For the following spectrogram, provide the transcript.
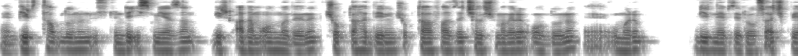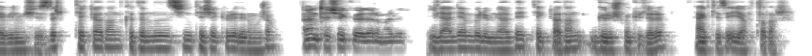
e, bir tablonun üstünde ismi yazan bir adam olmadığını, çok daha derin, çok daha fazla çalışmaları olduğunu e, umarım bir nebze de olsa açıklayabilmişizdir. Tekrardan katıldığınız için teşekkür ederim hocam. Ben teşekkür ederim Halil. İlerleyen bölümlerde tekrardan görüşmek üzere. Herkese iyi haftalar.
